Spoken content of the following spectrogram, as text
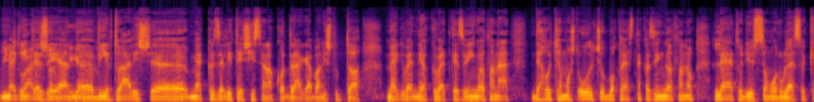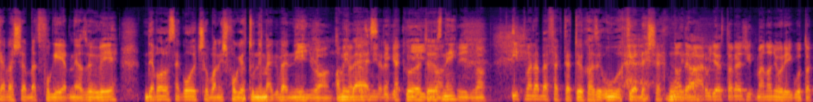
Megint ez ilyen igen. virtuális megközelítés, hiszen akkor drágában is tudta megvenni a következő ingatlanát, de hogyha most olcsóbbak lesznek az ingatlanok, lehet, hogy ő szomorú lesz, hogy kevesebbet fog érni az övé, de valószínűleg olcsóban is fogja tudni megvenni, így van. amiben el szeretne költözni. Így van, így van. Itt már a befektetők az új kérdések Na újra. de már ugye ezt a rezsit már nagyon régóta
